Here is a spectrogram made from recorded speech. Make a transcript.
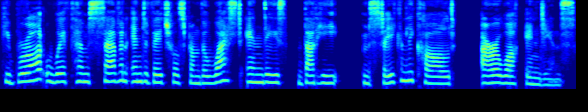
he brought with him seven individuals from the West Indies that he mistakenly called Arawak Indians.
